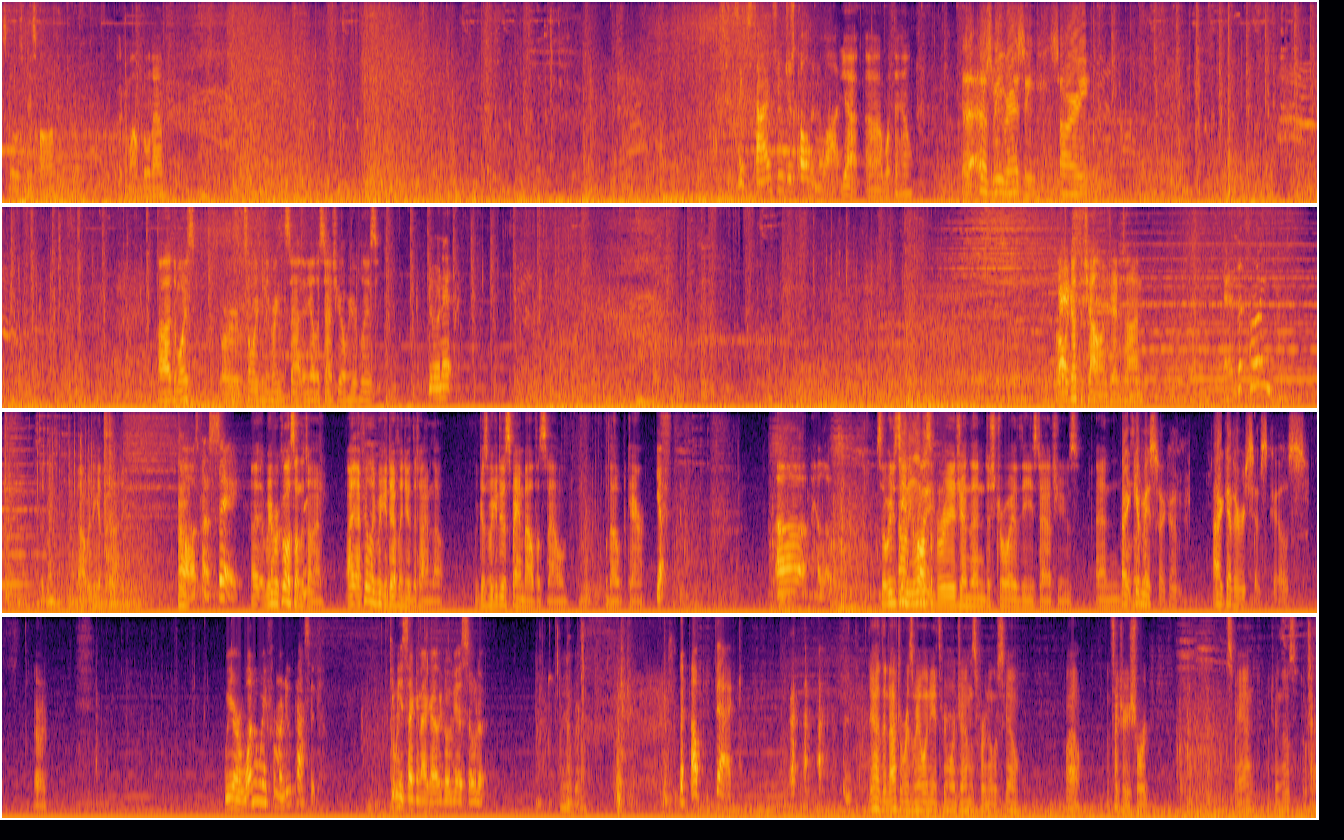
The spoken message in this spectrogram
skills respawn. Or, uh, come off cooldown. Six times. You just called him a lot? Yeah, uh, what the hell? Uh, That was me resing. Sorry. Uh, Demois, or someone can you bring the, stat- the other statue over here, please? Doing it. Oh, we got the challenge at a time. And the time. Did we? No, we didn't get the time. Oh, I was gonna say. Uh, we were close on the time. I, I feel like we could definitely do the time, though. Because we could just spam Balfus now without care. Yep. Uh, hello. So we just Um, need to cross me- the bridge and then destroy the statues. And Alright, give me a second. I gotta reset skills. Alright. We are one away from a new passive. Give me a second. I gotta go get a soda. Oh, yeah, bear. I'll be back. Yeah, then afterwards we only need three more gems for another skill. Wow. That's actually a short span between those. Okay.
